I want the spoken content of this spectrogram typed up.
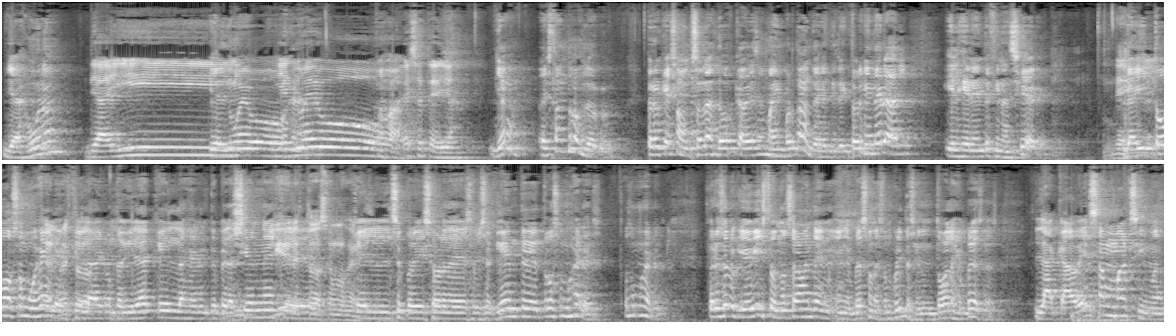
Ya es uno. De ahí. Y el nuevo- y el nuevo Ajá. ST ya. Ya, están dos, loco. ¿Pero qué son? Son las dos cabezas más importantes: el director general y el gerente financiero. De, De- ahí todos son mujeres: resto- que la de contabilidad, que la gerente de operaciones, Líderes que, son mujeres. que el supervisor de servicio al cliente, todos son mujeres. Todos son mujeres. Pero eso es lo que yo he visto, no solamente en, en la empresa donde estamos ahorita, sino en todas las empresas. La cabeza máxima,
